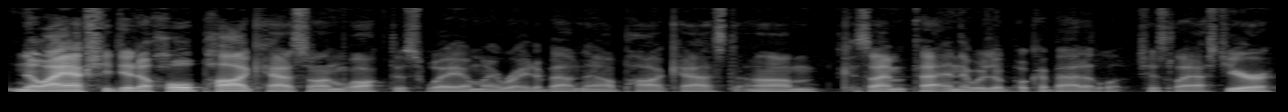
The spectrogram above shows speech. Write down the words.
No, I actually did a whole podcast on Walk This Way on my Right About Now podcast um, because I'm fat, and there was a book about it just last year.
